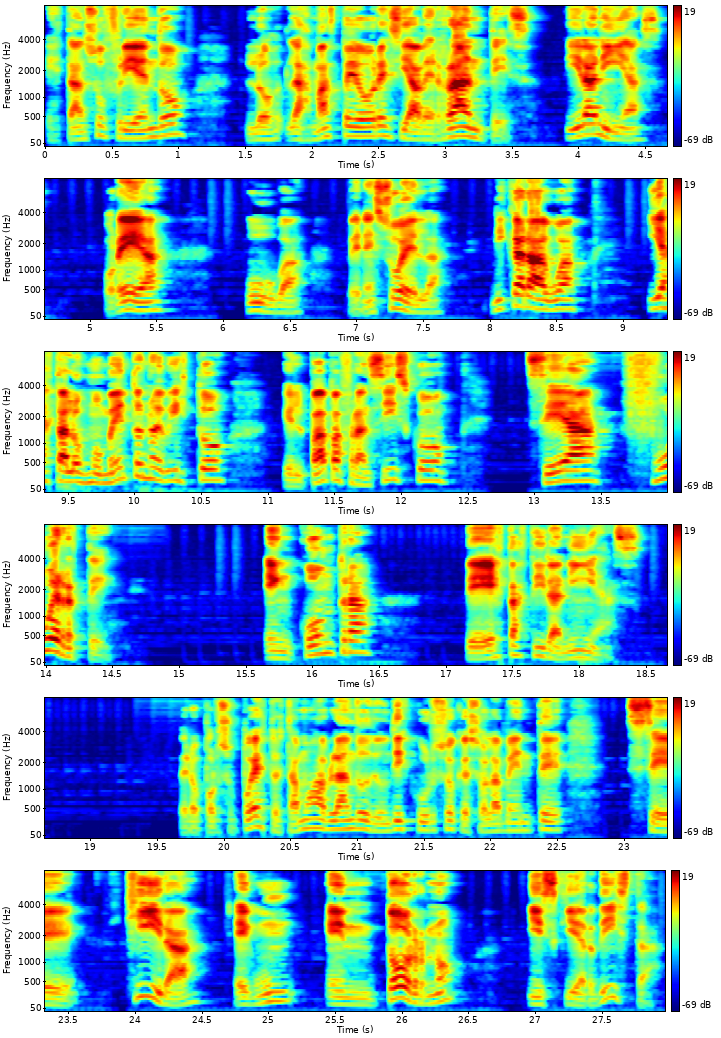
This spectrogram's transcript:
están sufriendo las más peores y aberrantes tiranías, Corea, Cuba, Venezuela, Nicaragua, y hasta los momentos no he visto que el Papa Francisco sea fuerte en contra de estas tiranías. Pero por supuesto, estamos hablando de un discurso que solamente se gira en un entorno izquierdista,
